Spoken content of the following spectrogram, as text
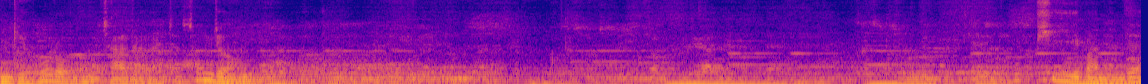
금기호로 잘 들어가 있죠. 송정. 피반인데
